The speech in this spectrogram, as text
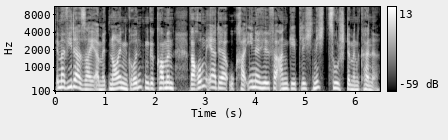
Immer wieder sei er mit neuen Gründen gekommen, warum er der Ukraine-Hilfe angeblich nicht zustimmen könne.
